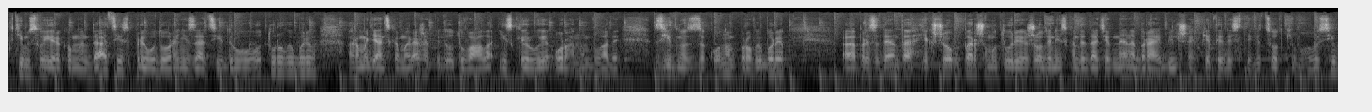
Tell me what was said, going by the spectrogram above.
Втім, свої рекомендації з приводу організації другого туру виборів громадянська мережа підготувала і скерує органам влади. Згідно з законом про вибори е, президента, якщо у першому турі жоден із кандидатів не набирає більше 50% голосів,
